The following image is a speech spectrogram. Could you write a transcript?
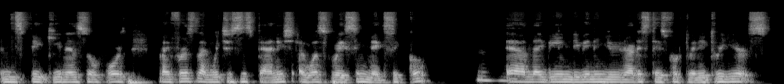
and speaking and so forth. My first language is Spanish. I was raised in Mexico mm-hmm. and I've been living in the United States for 23 years.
